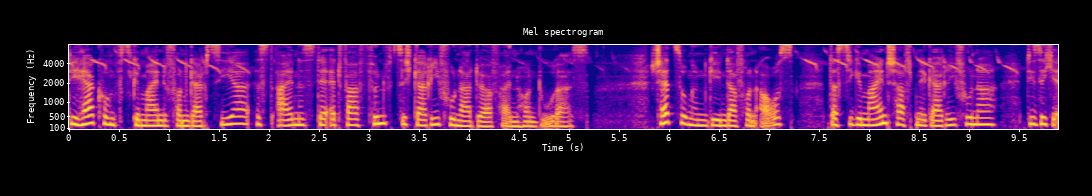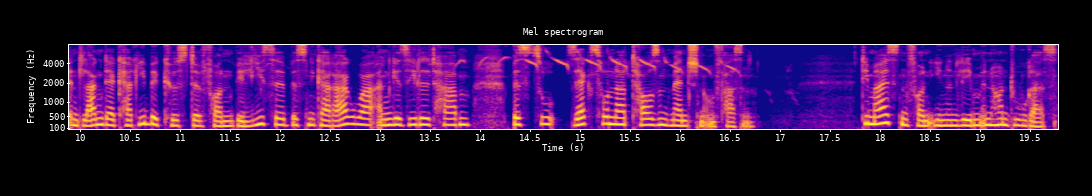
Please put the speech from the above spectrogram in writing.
Die Herkunftsgemeinde von Garcia ist eines der etwa 50 Garifuna-Dörfer in Honduras. Schätzungen gehen davon aus, dass die Gemeinschaften der Garifuna, die sich entlang der Karibikküste von Belize bis Nicaragua angesiedelt haben, bis zu 600.000 Menschen umfassen. Die meisten von ihnen leben in Honduras.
